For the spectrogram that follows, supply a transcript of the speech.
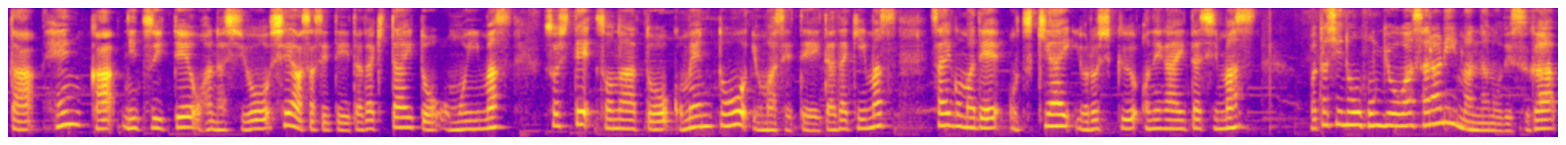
た変化についてお話をシェアさせていただきたいと思います。そしてその後コメントを読ませていただきます。最後までお付き合いよろしくお願いいたします。私の本業はサラリーマンなのですが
